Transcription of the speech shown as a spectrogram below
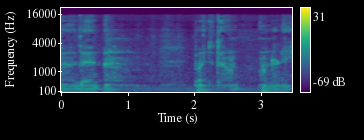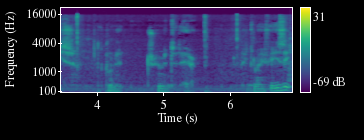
and then bind it down underneath. I'm going to trim it to there. Make life easy.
